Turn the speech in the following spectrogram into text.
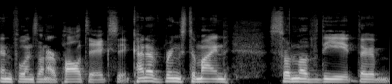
influence on our politics. It kind of brings to mind some of the the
